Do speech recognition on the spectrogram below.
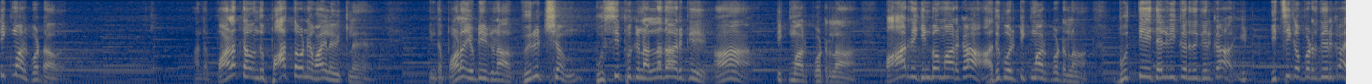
டிக் மார்க் போட்டாவ அந்த பழத்தை வந்து பார்த்த உடனே வாயில வைக்கல. இந்த பழம் எப்படி இருக்குன்னா விருட்சம் புசிப்புக்கு நல்லதா இருக்கு. ஆ டிக் மார்க் போட்டுடலாம். பார்வைக்கு இன்பமா இருக்கா? அதுக்கு ஒரு டிக் மார்க் போட்டுடலாம். புத்தியை தெளிவிக்கிறதுக்கு இருக்கா? இ- இச்சிக்கப்படுறதுக்கு இருக்கா?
